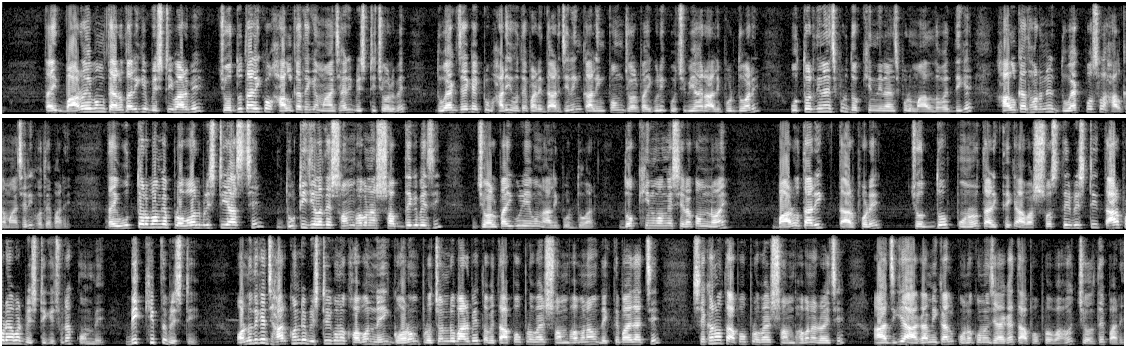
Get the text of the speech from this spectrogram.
তাই বারো এবং তেরো তারিখে বৃষ্টি বাড়বে, চোদ্দ তারিখও হালকা থেকে মাঝারি বৃষ্টি চলবে দু এক জায়গায় একটু ভারী হতে পারে। দার্জিলিং, কালিম্পং, জলপাইগুড়ি, কুচবিহার, আলিপুরদুয়ারে, উত্তর দিনাজপুর, দক্ষিণ দিনাজপুর, মালদহের দিকে হালকা ধরনের দু এক পশলা হালকা মাঝারি হতে পারে। তাই উত্তরবঙ্গে প্রবল বৃষ্টি আসছে। দুটি জেলাতে সম্ভাবনা সব থেকে বেশি, জলপাইগুড়ি এবং আলিপুরদুয়ার। দক্ষিণবঙ্গে সেরকম নয়। বারো তারিখ, তারপরে চোদ্দ, পনেরো তারিখ থেকে আবার স্বস্তির বৃষ্টি, তারপরে আবার বৃষ্টি কিছুটা কমবে। বিক্ষিপ্ত বৃষ্টি। অন্যদিকে ঝাড়খণ্ডে বৃষ্টির কোনো খবর নেই, গরম প্রচণ্ড বাড়বে, তবে তাপপ্রবাহের সম্ভাবনাও দেখতে পাওয়া যাচ্ছে। সেখানেও তাপপ্রবাহের সম্ভাবনা রয়েছে। আজকে আগামীকাল কোনো কোনো জায়গায় তাপপ্রবাহ চলতে পারে।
